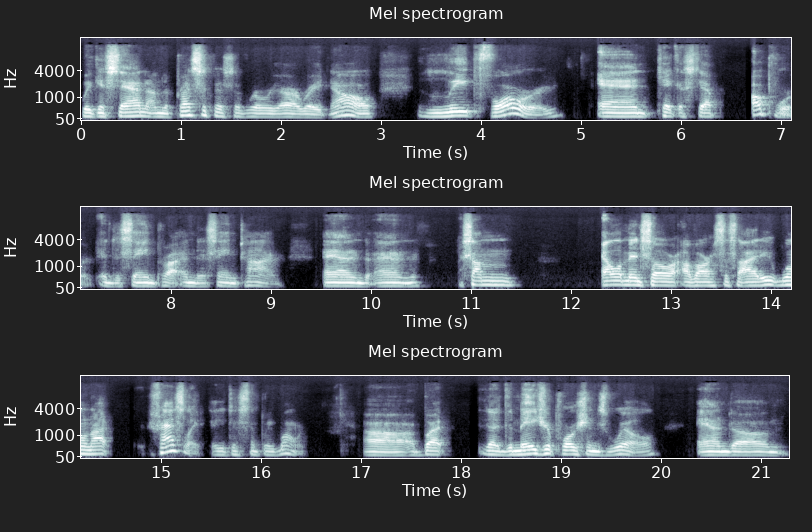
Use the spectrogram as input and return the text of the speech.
we can stand on the precipice of where we are right now, leap forward, and take a step upward in the same pro- in the same time. And and some elements of, of our society will not translate. They just simply won't. Uh, but the, the major portions will. And um,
